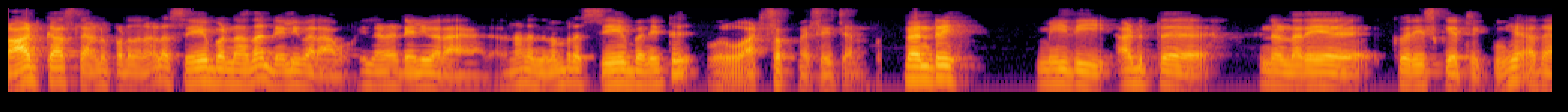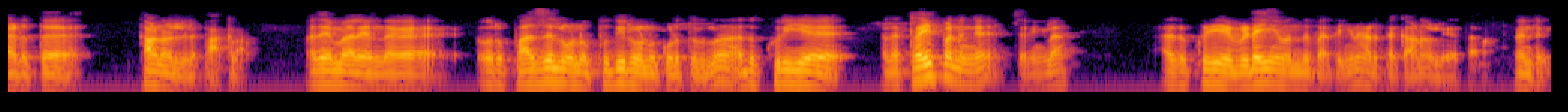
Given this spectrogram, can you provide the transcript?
ப்ராட்காஸ்ட்டில் அனுப்புறதுனால சேவ் பண்ணால் தான் டெலிவர் ஆகும். இல்லைன்னா டெலிவர் ஆகாது. அதனால் இந்த நம்பரை சேவ் பண்ணிட்டு ஒரு வாட்ஸ்அப் மெசேஜ் அனுப்புங்க. நன்றி. மீதி அடுத்த இன்னும் நிறைய குவரிஸ் கேட்டிருக்கீங்க. அதை அடுத்த காணொலியில் பார்க்கலாம். அதே மாதிரி அந்த ஒரு பசில் ஒன்று புதிர் ஒன்று கொடுத்துருந்தோம். அதுக்குரிய அதை ட்ரை பண்ணுங்க. சரிங்களா? அதுக்குரிய விடையும் வந்து பார்த்தீங்கன்னா அடுத்த காணொலியில் தரோம் நன்றி.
